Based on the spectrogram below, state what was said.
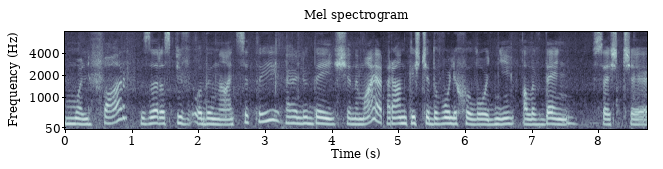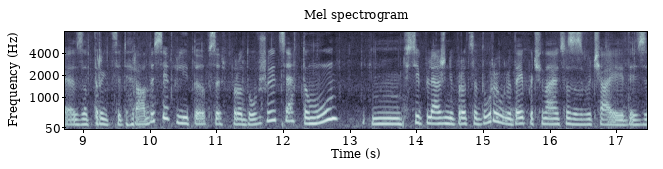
Мольфар. Зараз пів одинадцятої. Е, Людей ще немає. Ранки ще доволі холодні, але в день все ще за 30 градусів. Літо все ж продовжується. Тому всі пляжні процедури у людей починаються зазвичай десь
